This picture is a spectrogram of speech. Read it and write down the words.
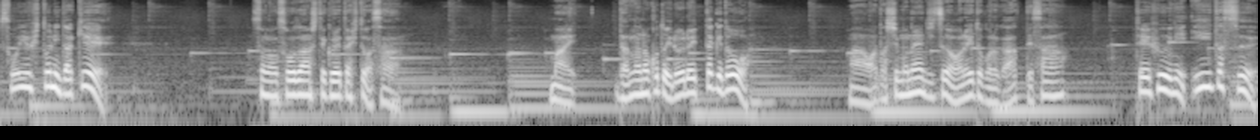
そういう人にだけその相談してくれた人はさまあ旦那のこといろいろ言ったけどまあ私もね実は悪いところがあってさっていう風に言い出す、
